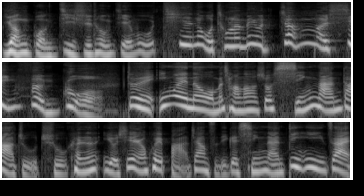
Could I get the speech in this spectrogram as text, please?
央广即时通节目。天哪，我从来没有这么兴奋过。对，因为呢，我们常常说型男大主厨，可能有些人会把这样子的一个型男定义在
